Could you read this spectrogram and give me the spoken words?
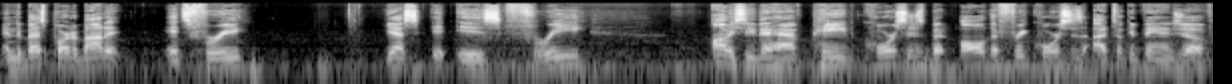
And the best part about it, it's free. Yes, it is free. Obviously, they have paid courses, but all the free courses I took advantage of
